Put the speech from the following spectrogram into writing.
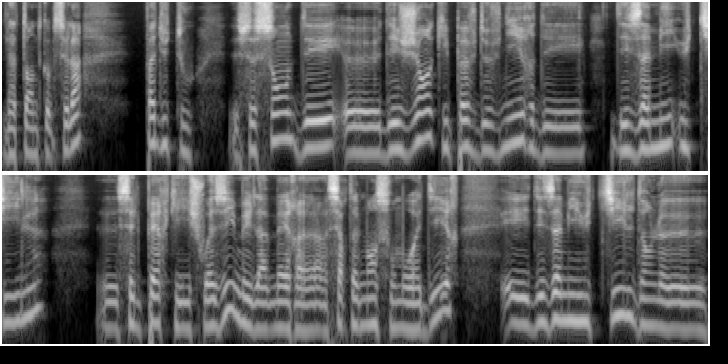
la tante comme cela. Pas du tout. Ce sont des, euh, des gens qui peuvent devenir des, des amis utiles. Euh, c'est le père qui choisit, mais la mère a certainement son mot à dire. Et des amis utiles dans le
